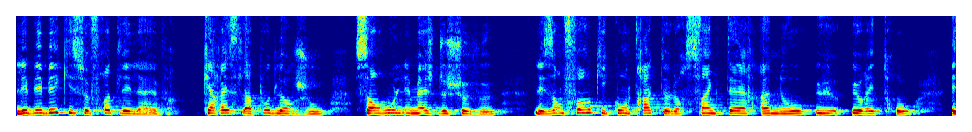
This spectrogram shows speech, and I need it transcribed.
Les bébés qui se frottent les lèvres, caressent la peau de leurs joues, s'enroulent les mèches de cheveux, les enfants qui contractent leur sphincter anneaux, urétro et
